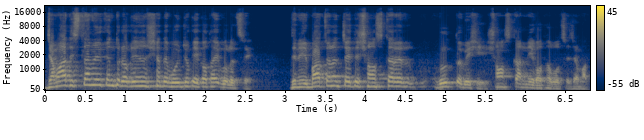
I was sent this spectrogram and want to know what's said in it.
জামাত ইসলামীও কিন্তু ডক্টর ইউনুসের সাথে বৈঠকে কথাই বলেছে। যে নির্বাচনের চাইতে সংস্কারের গুরুত্ব বেশি, সংস্কার নিয়ে কথা বলছে জামাত।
